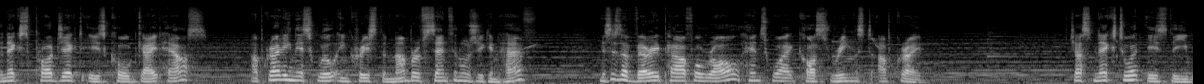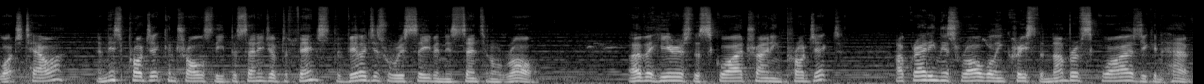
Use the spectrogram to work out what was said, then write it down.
The next project is called Gatehouse. Upgrading this will increase the number of sentinels you can have. This is a very powerful role, hence why it costs rings to upgrade. Just next to it is the Watchtower, and this project controls the percentage of defense the villagers will receive in this sentinel role. Over here is the Squire Training Project. Upgrading this role will increase the number of squires you can have.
